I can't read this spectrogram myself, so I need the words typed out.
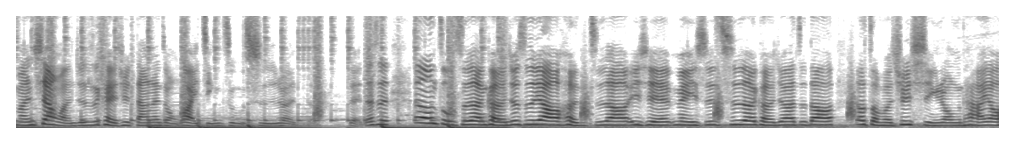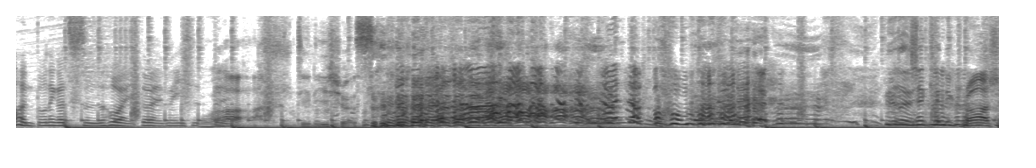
蛮向往就是可以去当那种外景主持人的，对，但是那种主持人可能就是要很知道一些美食吃的，可能就要知道要怎么去形容它，要很多那个词汇，对，美食。哇，delicious。Wonderful 吗？有点像 Candy Crush，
